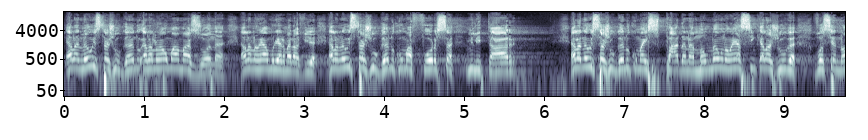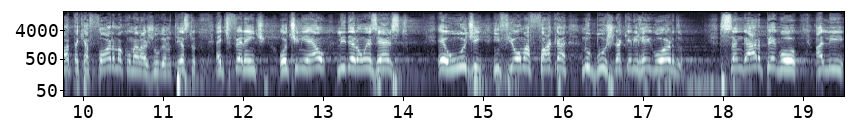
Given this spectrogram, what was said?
Ela não está julgando, ela não é uma amazona, ela não é a Mulher Maravilha, ela não está julgando com uma força militar, ela não está julgando com uma espada na mão. Não, não é assim que ela julga. Você nota que a forma como ela julga no texto é diferente. Otiniel liderou um exército. Eude enfiou uma faca no bucho daquele rei gordo. Sangar pegou ali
